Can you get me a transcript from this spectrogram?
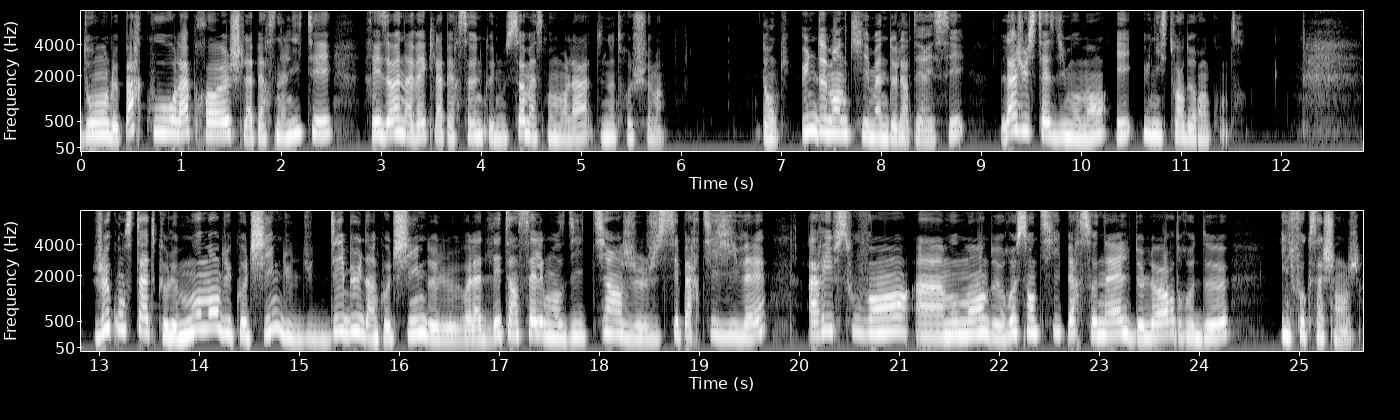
dont le parcours, l'approche, la personnalité résonnent avec la personne que nous sommes à ce moment-là de notre chemin. Donc, une demande qui émane de l'intéressé, la justesse du moment et une histoire de rencontre. Je constate que le moment du coaching, du, début d'un coaching, de, voilà, de l'étincelle où on se dit tiens, c'est parti, j'y vais, arrive souvent à un moment de ressenti personnel de l'ordre de il faut que ça change.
